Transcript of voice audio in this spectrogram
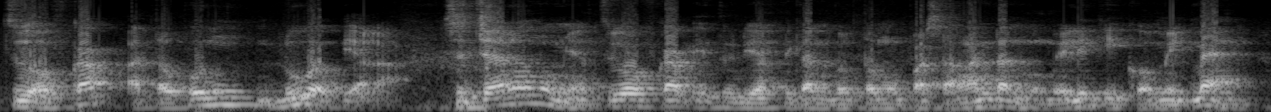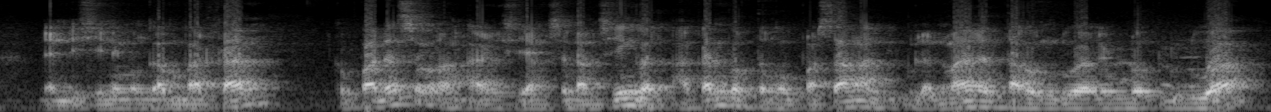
two of cup ataupun dua piala. Secara umumnya two of cup itu diartikan bertemu pasangan dan memiliki komitmen. Dan di sini menggambarkan kepada seorang Aries yang sedang single akan bertemu pasangan di bulan Maret tahun 2022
